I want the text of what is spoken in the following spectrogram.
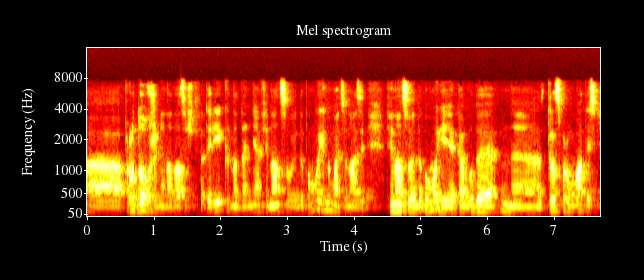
е, продовження на 24 рік надання фінансової допомоги. Ну мається на увазі фінансової допомоги, яка буде е, трансформуватись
